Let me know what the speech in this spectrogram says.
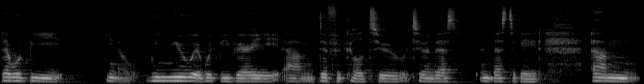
that would be, you know, we knew it would be very um, difficult to, to invest, investigate. Um,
